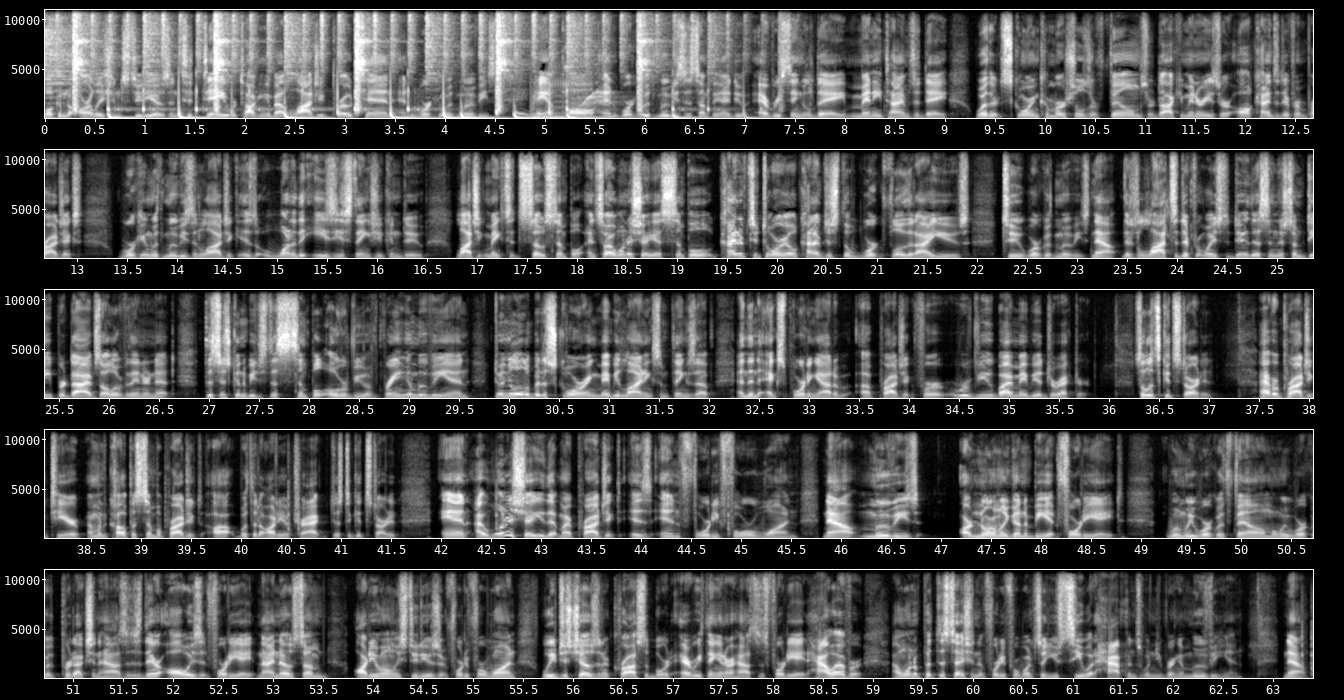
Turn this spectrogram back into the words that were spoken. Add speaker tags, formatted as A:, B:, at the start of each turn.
A: Welcome to Auralation Studios, and today we're talking about Logic Pro 10 and working with movies. Hey, I'm Paul, and working with movies is something I do every single day, many times a day. Whether it's scoring commercials or films or documentaries or all kinds of different projects, working with movies in Logic is one of the easiest things you can do. Logic makes it so simple, and so I want to show you a simple kind of tutorial, kind of just the workflow that I use to work with movies. Now, there's lots of different ways to do this, and there's some deeper dives all over the internet. This is going to be just a simple overview of bringing a movie in, doing a little bit of scoring, maybe lining some things up, and then exporting out a, a project for review by maybe a director. So let's get started. I have a project here. I'm going to call up a simple project uh, with an audio track just to get started. And I want to show you that my project is in 44.1. Now, movies are normally going to be at 48. When we work with film, when we work with production houses, they're always at 48. And I know some audio only studios are at 44.1. We've just chosen across the board, everything in our house is 48. However, I want to put the session at 44.1 so you see what happens when you bring a movie in. Now,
